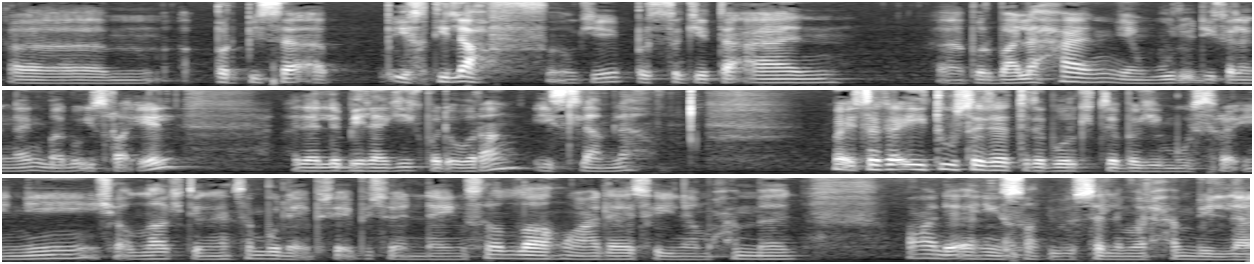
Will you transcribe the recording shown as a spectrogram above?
um, perpisah ikhtilaf okey persekitaan uh, perbalahan yang wujud di kalangan Banu Israel ada lebih lagi kepada orang Islam lah Baik, setakat itu saja tadabbur kita bagi musra ini. InsyaAllah kita akan sambung lagi episod-episod lain. Wassalamualaikum warahmatullahi wabarakatuh. Muhammad wa ala wa sahbihi wasallam. Alhamdulillah.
